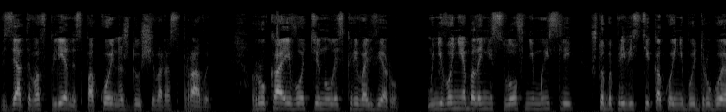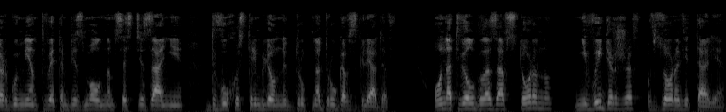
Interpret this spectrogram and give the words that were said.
взятого в плен и спокойно ждущего расправы. Рука его оттянулась к револьверу. У него не было ни слов, ни мыслей, чтобы привести какой-нибудь другой аргумент в этом безмолвном состязании двух устремленных друг на друга взглядов. Он отвел глаза в сторону, не выдержав взора Виталия.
